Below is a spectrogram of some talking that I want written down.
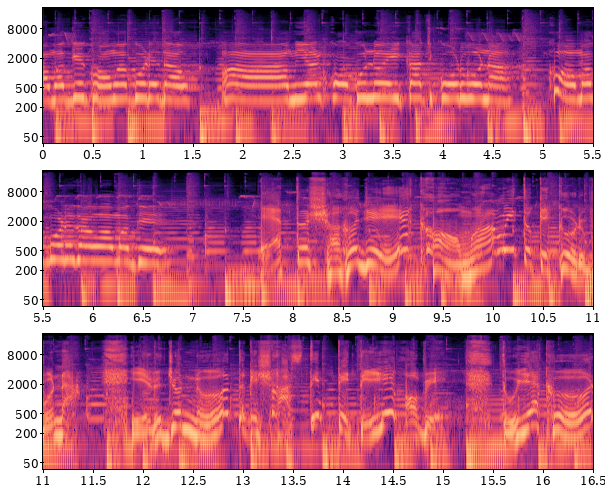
আমাকে ক্ষমা করে দাও। আমি আর কখনো এই কাজ করব না। ক্ষমা করে দাও আমাকে। এত সহজে ক্ষমা আমি তোকে করব না। এর জন্য তোকে শাস্তি পেতেই হবে। তুই এখন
